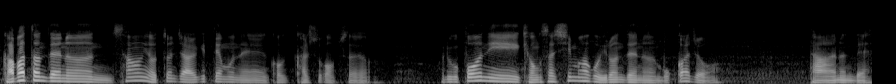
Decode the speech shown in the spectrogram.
가봤던 데는 상황이 어떤지 알기 때문에 거기 갈 수가 없어요. 그리고 뻔히 경사 심하고 이런 데는 못 가죠. 다 아는데.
